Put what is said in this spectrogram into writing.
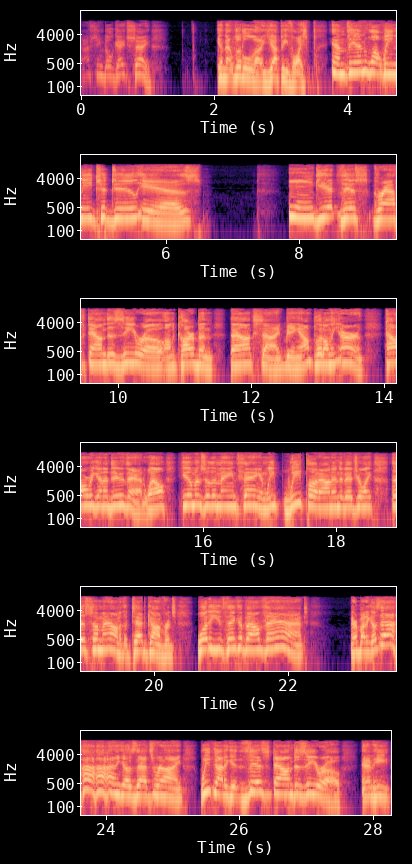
And I've seen Bill Gates say in that little uh, yuppie voice, and then what we need to do is mm, get this graph down to zero on carbon dioxide being output on the earth. How are we going to do that? Well, humans are the main thing, and we, we put out individually this amount at the TED conference. What do you think about that? Everybody goes, ah, and he goes, that's right. We've got to get this down to zero. And he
